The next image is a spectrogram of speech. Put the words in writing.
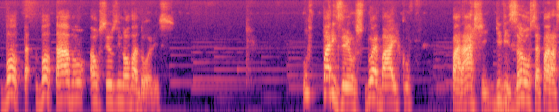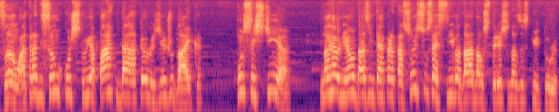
vota, votavam aos seus inovadores. Os fariseus do hebraico parache, divisão ou separação, a tradição constituía parte da teologia judaica. Consistia na reunião das interpretações sucessivas dadas aos trechos das Escrituras,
